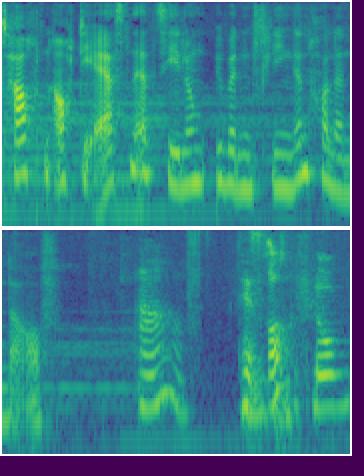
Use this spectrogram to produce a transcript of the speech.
tauchten auch die ersten Erzählungen über den fliegenden Holländer auf. Ah, der ist rausgeflogen.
